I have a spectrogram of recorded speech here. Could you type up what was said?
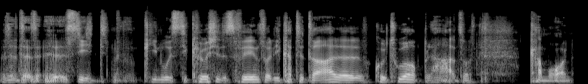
Das ist die, Kino ist die Kirche des Films oder die Kathedrale, Kultur, bla und so. Come on.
